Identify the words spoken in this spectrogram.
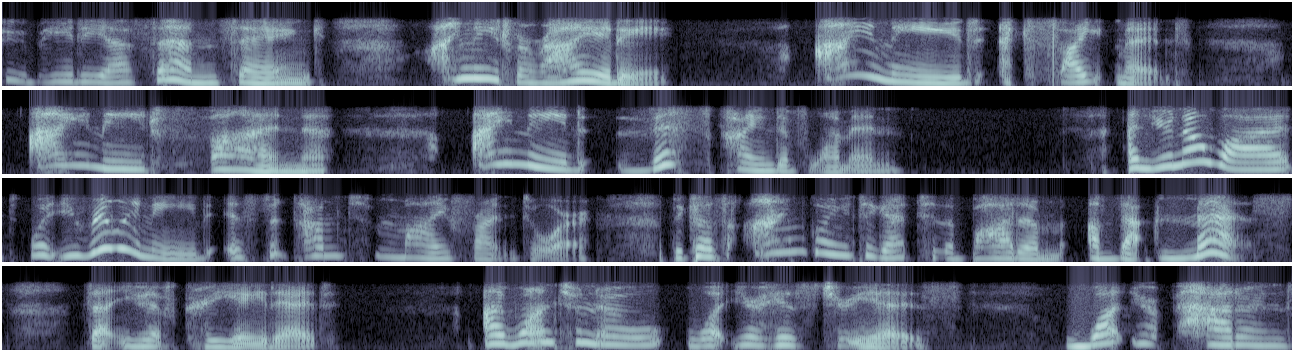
to BDSM saying, I need variety. I need excitement. I need fun. I need this kind of woman. And you know what? What you really need is to come to my front door because I'm going to get to the bottom of that mess that you have created. I want to know what your history is, what your patterns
